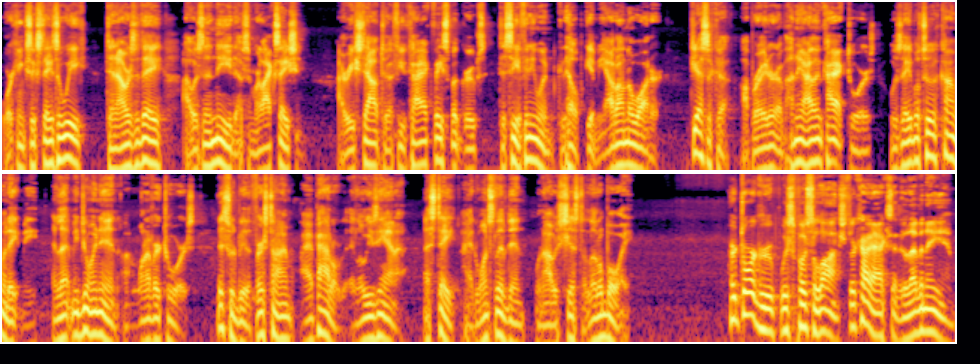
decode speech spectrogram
Working six days a week, 10 hours a day, I was in need of some relaxation. I reached out to a few kayak Facebook groups to see if anyone could help get me out on the water. Jessica, operator of Honey Island Kayak Tours, was able to accommodate me and let me join in on one of her tours. This would be the first time I had paddled in Louisiana, a state I had once lived in when I was just a little boy. Her tour group was supposed to launch their kayaks at 11 a.m.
